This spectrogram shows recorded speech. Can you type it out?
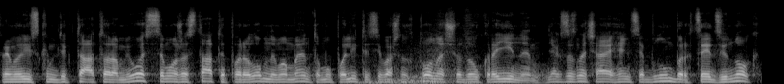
кремлівським диктатором. І ось це може стати переломним моментом у політиці Вашингтона щодо України. Як зазначає агенція Bloomberg, цей дзвінок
